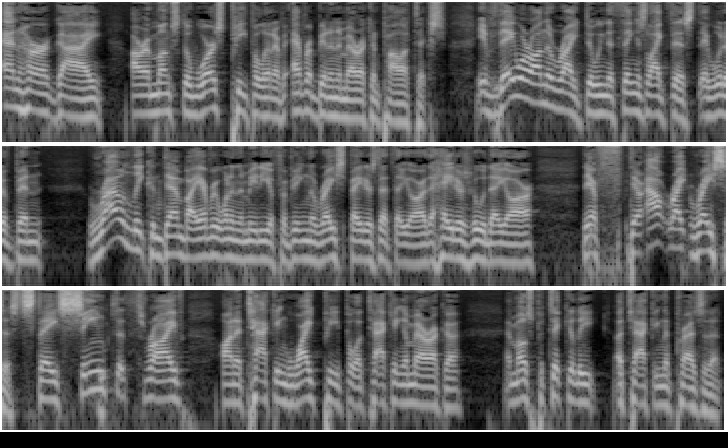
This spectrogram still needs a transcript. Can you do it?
and her guy are amongst the worst people that have ever been in American politics. If they were on the right doing the things like this, they would have been roundly condemned by everyone in the media for being the race baiters that they are, the haters who they are. They're, they're outright racists. They seem to thrive on attacking white people, attacking America, and most particularly attacking the president.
